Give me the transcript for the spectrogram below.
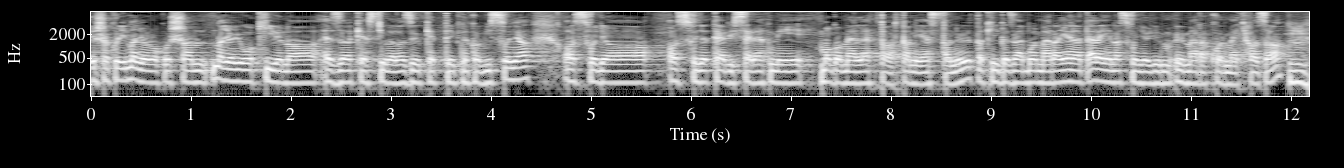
és akkor így nagyon okosan, nagyon jól kijön a, ezzel a kesztyűvel az ő kettőknek a viszonya, az, hogy a, az, hogy a Terry szeretné maga mellett tartani ezt a nőt, aki igazából már a jelenet elején azt mondja, hogy ő, ő már akkor megy haza, hmm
